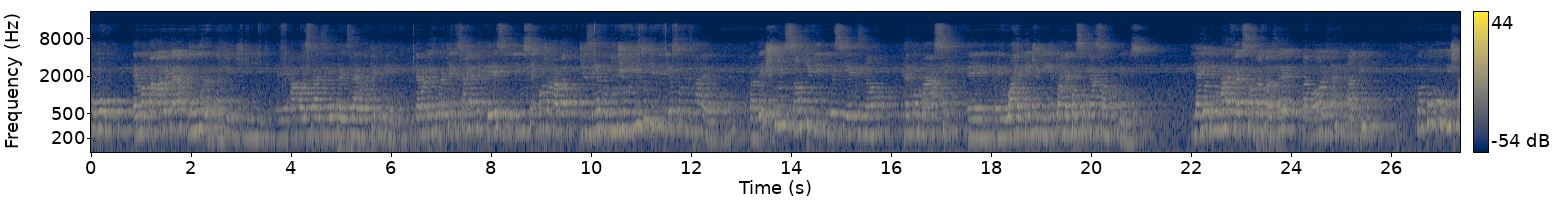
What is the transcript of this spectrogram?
como era uma palavra que era dura, aquilo que é, Amós trazia para Israel naquele tempo, que era mesmo para que ele se arrependesse e o Senhor já estava dizendo do juízo que viria sobre Israel, né? da destruição que viria se eles não retomassem é, é, o arrependimento, a reconciliação com Deus. E aí eu tenho uma reflexão para fazer para nós, né, que está ali. Então, como está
